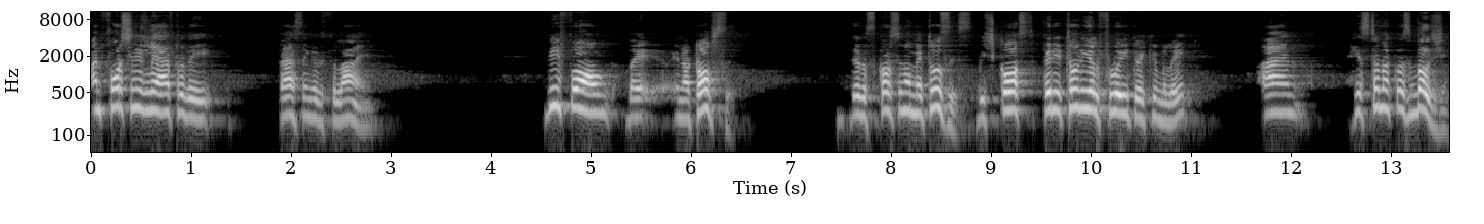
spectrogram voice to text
unfortunately after the passing of the feline, we found by an autopsy there was carcinomatosis which caused peritoneal fluid to accumulate and his stomach was bulging.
